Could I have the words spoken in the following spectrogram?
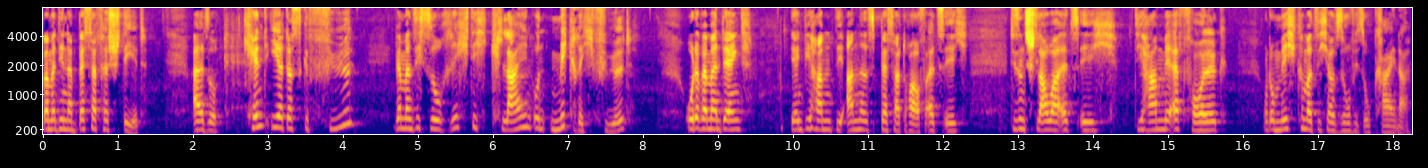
weil man den dann besser versteht. Also, kennt ihr das Gefühl, wenn man sich so richtig klein und mickrig fühlt oder wenn man denkt, irgendwie haben die anderen es besser drauf als ich, die sind schlauer als ich, die haben mehr Erfolg und um mich kümmert sich ja sowieso keiner.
